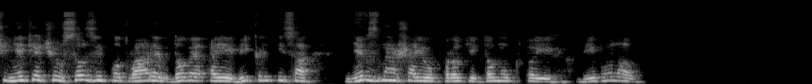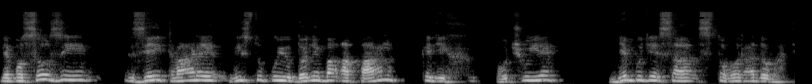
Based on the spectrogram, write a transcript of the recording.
Či netečú slzy po tváre vdove a jej vykryty sa nevznášajú proti tomu, kto ich vyvolal? Lebo slzy z jej tváre vystupujú do neba a pán, keď ich počuje, nebude sa z toho radovať.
